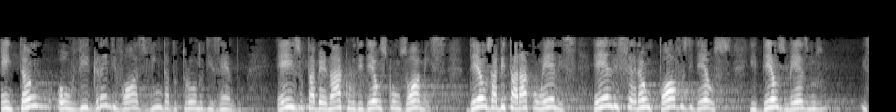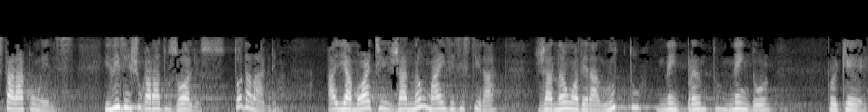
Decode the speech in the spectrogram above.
Então ouvi grande voz vinda do trono dizendo: Eis o tabernáculo de Deus com os homens, Deus habitará com eles, eles serão povos de Deus, e Deus mesmo estará com eles, e lhes enxugará dos olhos toda lágrima. Aí a morte já não mais existirá, já não haverá luto, nem pranto, nem dor, porque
